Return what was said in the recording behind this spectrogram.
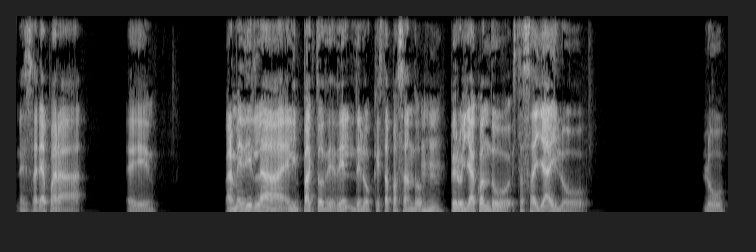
necesaria para eh, para medir la, el impacto de, de, lo que está pasando, pero ya cuando estás allá y lo, lo,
